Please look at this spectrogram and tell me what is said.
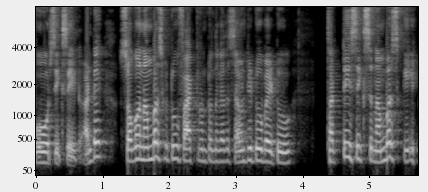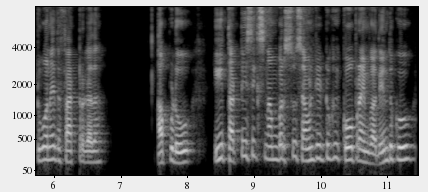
four six eight. అంటే సగం నంబర్స్కి టూ ఫ్యాక్టర్ ఉంటుంది కదా seventy two by two. Thirty six నంబర్స్కి టూ అనేది ఫ్యాక్టర్ కదా. అప్పుడు ఈ థర్టీ సిక్స్ నంబర్స్ సెవెంటీ టూకి కో ప్రైమ్ కాదు. ఎందుకు?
